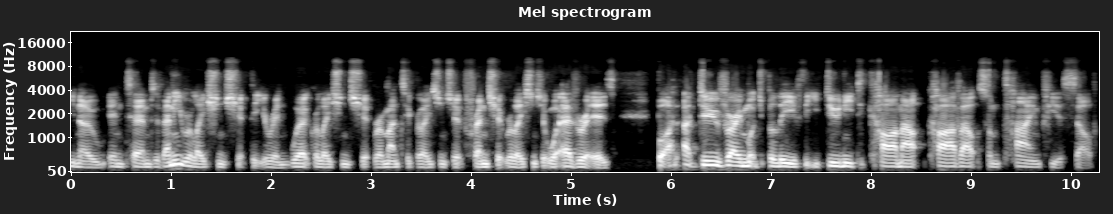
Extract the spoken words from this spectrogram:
you know, in terms of any relationship that you're in, work relationship, romantic relationship, friendship relationship, whatever it is. But I, I do very much believe that you do need to carve out carve out some time for yourself.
